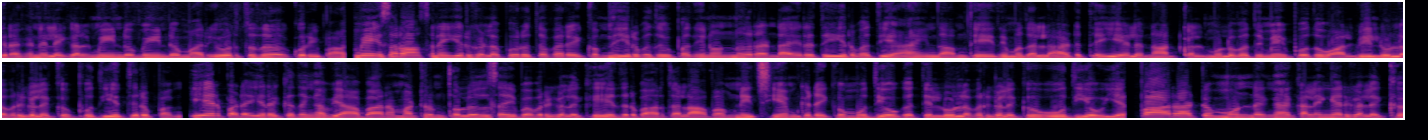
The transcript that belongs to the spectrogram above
கிரக நிலைகள் மீண்டும் மீண்டும் அறிவுறுத்தது. குறிப்பாக மேசராசனையர்களை பொறுத்த வரைக்கும் இருபது பதினொன்னு ரெண்டாயிரத்தி இருபத்தி ஐந்தாம் தேதி முதல் அடுத்த ஏழு நாட்கள் முழுவதுமே பொது வாழ்வில் உள்ளவர்களுக்கு புதிய திருப்பங்கள் ஏற்பட இருக்குதுங்க. வியாபாரம் மற்றும் தொழில் செய்பவர்களுக்கு எதிர்பார்த்த லாபம் நிச்சயம் கிடைக்கும். உத்தியோகத்தில் உள்ளவர்களுக்கு ஊதிய உயர். பாராட்டும் உண்டுங்க. கலைஞர்களுக்கு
